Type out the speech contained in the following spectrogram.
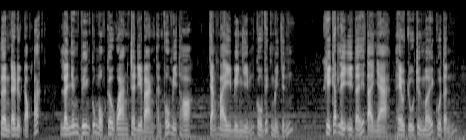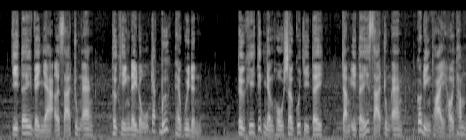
tên đã được đọc tắt là nhân viên của một cơ quan trên địa bàn thành phố Mỹ Tho chẳng may bị nhiễm Covid-19 khi cách ly y tế tại nhà theo chủ trương mới của tỉnh, chị T về nhà ở xã Trung An thực hiện đầy đủ các bước theo quy định. Từ khi tiếp nhận hồ sơ của chị T, trạm y tế xã Trung An có điện thoại hỏi thăm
